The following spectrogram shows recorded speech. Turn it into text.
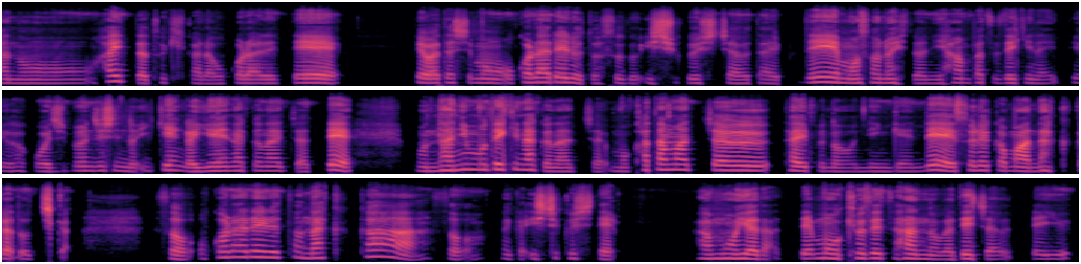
あの、入った時から怒られて、で、私も怒られるとすぐ萎縮しちゃうタイプで、もうその人に反発できないっていうか、こう自分自身の意見が言えなくなっちゃって、もう何もできなくなっちゃう。もう固まっちゃうタイプの人間で、それかまあ泣くかどっちか。そう、怒られると泣くか、そう、なんか萎縮して、あ、もう嫌だって、もう拒絶反応が出ちゃうっていう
